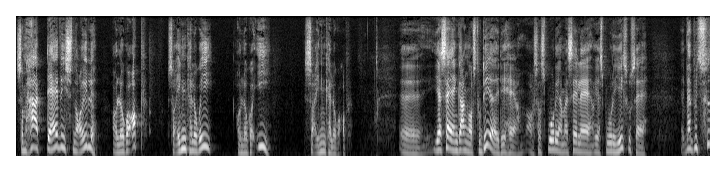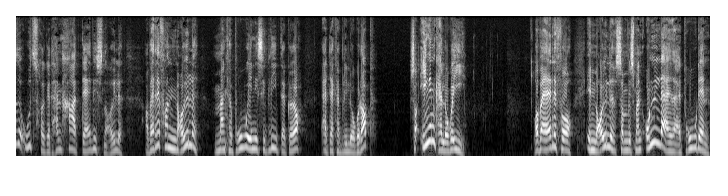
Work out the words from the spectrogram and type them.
som har Davids nøgle og lukker op, så ingen kan lukke i, og lukker i, så ingen kan lukke op. Øh, jeg sad engang og studerede i det her, og så spurgte jeg mig selv af, og jeg spurgte Jesus af, hvad betyder udtrykket, at han har Davids nøgle? Og hvad er det for en nøgle, man kan bruge ind i sit liv, der gør, at der kan blive lukket op, så ingen kan lukke i? Og hvad er det for en nøgle, som hvis man undlader at bruge den,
